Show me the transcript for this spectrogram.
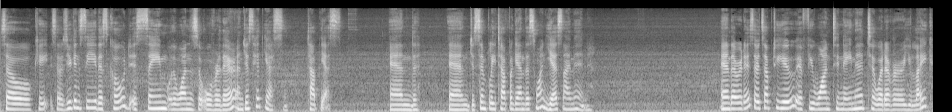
So, okay, so as you can see, this code is same the ones over there and just hit yes, tap yes and and just simply tap again this one. Yes I'm in. And there it is. So it's up to you if you want to name it to whatever you like.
